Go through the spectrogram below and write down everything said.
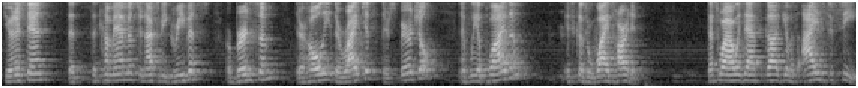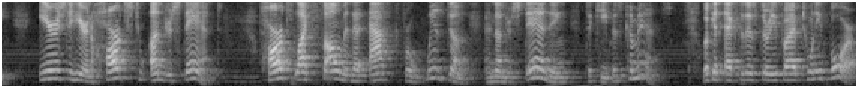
Do you understand that the commandments are not to be grievous or burdensome? They're holy, they're righteous, they're spiritual. And if we apply them, it's because we're wise hearted. That's why I always ask God, give us eyes to see, ears to hear, and hearts to understand. Hearts like Solomon that ask for wisdom and understanding to keep his commands. Look at Exodus 35 24.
